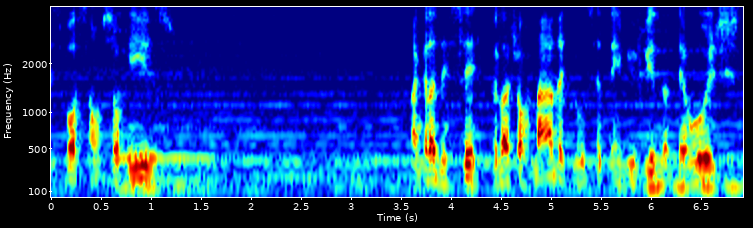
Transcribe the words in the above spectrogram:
esboçar um sorriso, agradecer pela jornada que você tem vivido até hoje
